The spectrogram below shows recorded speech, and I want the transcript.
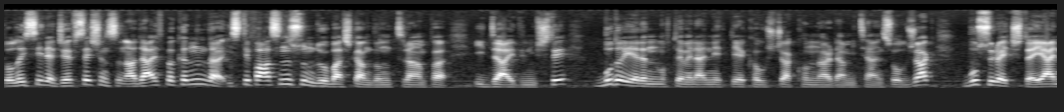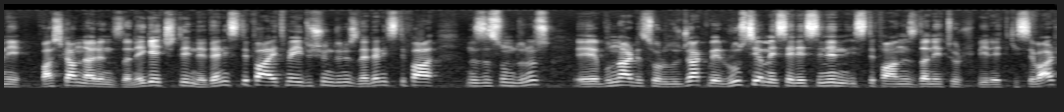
dolayısıyla Jeff Sessions'ın Adalet Bakanı'nın da istifasını sunduğu Başkan Donald Trump'a iddia edilmişti. Bu da yarın muhtemelen netliğe kavuşacak konulardan bir tanesi olacak. Bu süreçte yani başkanla aranızda ne geçti, neden istifa etmeyi düşündünüz, neden istifanızı sundunuz e, bunlar da sorulacak ve Rusya meselesinin istifanızda ne tür bir etkisi var?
